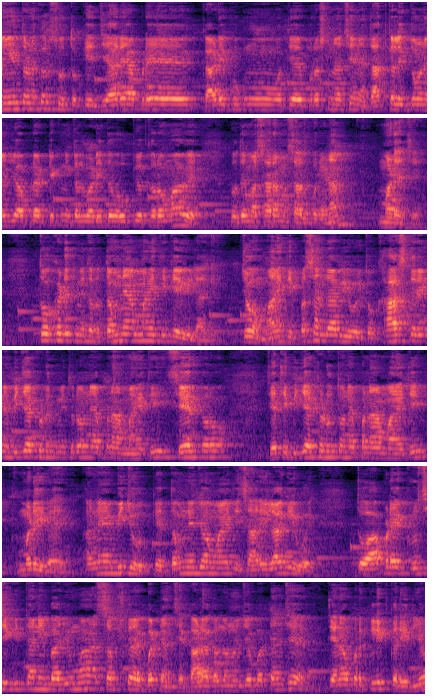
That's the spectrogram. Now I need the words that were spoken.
નિયંત્રણ કરશું, તો કે જ્યારે આપણે કાળી ફૂગનું અત્યારે પ્રશ્ન છે ને, તાત્કાલિક ધોરણે જો આપણે ટેકનિકલ વાળી દવા ઉપયોગ કરવામાં આવે, તો તેમાં સારામાં સારું પરિણામ મળે છે. તો ખેડૂત મિત્રો, તમને આ માહિતી કેવી લાગી? જો માહિતી પસંદ આવી હોય તો ખાસ કરીને બીજા ખેડૂત મિત્રોને પણ આ માહિતી શેર કરો, જેથી બીજા ખેડૂતોને પણ આ માહિતી મળી રહે. અને બીજું કે તમને જો આ માહિતી સારી લાગી હોય, તો આપણે કૃષિ ગીતાની બાજુમાં સબસ્ક્રાઇબ બટન છે. કાળા કલરનું જે બટન છે, તેના ઉપર ક્લિક કરી દો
